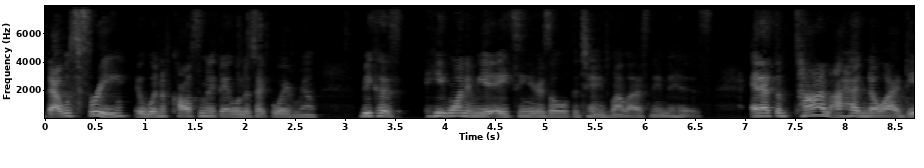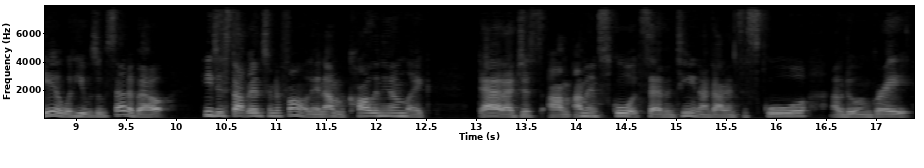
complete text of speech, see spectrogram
That was free. It wouldn't have cost him anything. Wouldn't taken away from him because he wanted me at 18 years old to change my last name to his. And at the time, I had no idea what he was upset about he just stopped answering the phone and I'm calling him like, Dad, I just, I'm, I'm in school at 17. I got into school. I'm doing great.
